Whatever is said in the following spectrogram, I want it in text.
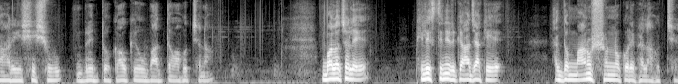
নারী, শিশু, বৃদ্ধ কাউকেও বাদ দেওয়া হচ্ছে না। বলা চলে, ফিলিস্তিনের গাজাকে একদম মানুষ শূন্য করে ফেলা হচ্ছে।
